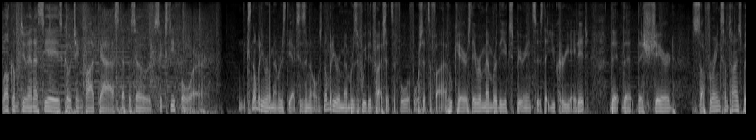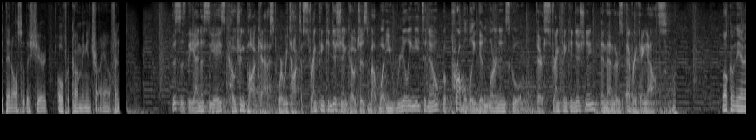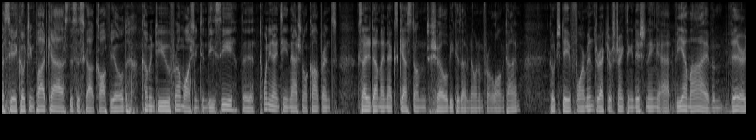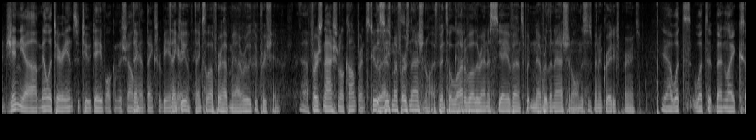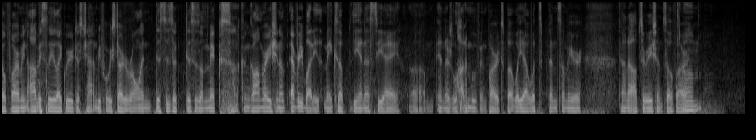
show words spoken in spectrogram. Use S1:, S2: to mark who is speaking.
S1: Welcome to NSCA's Coaching Podcast, episode 64.
S2: Because nobody remembers the X's and O's. Nobody remembers if we did five sets of four, four sets of five. Who cares? They remember the experiences that you created, the the, the shared suffering sometimes, but then also the shared overcoming and triumph. And
S3: This is the NSCA's Coaching Podcast, where we talk to strength and conditioning coaches about what you really need to know, but probably didn't learn in school. There's strength and conditioning, and then there's everything else.
S1: Welcome to the NSCA Coaching Podcast. This is Scott Caulfield coming to you from Washington, D.C., the 2019 National Conference. Excited to have my next guest on the show because I've known him for a long time. Coach Dave Foreman, Director of Strength and Conditioning at VMI, Virginia Military Institute. Dave, welcome to the show,
S2: Thank-
S1: man. Thanks for being
S2: thank
S1: here.
S2: Thank you. Thanks a lot for having me. I really do appreciate it.
S1: Uh, first national conference, too,
S2: This
S1: right?
S2: is my first national. I've been to a lot of other NSCA events, but never the national, and this has been a great experience.
S1: Yeah, what's what's it been like so far? I mean, obviously, like we were just chatting before we started rolling, this is a this is a mix, a conglomeration of everybody that makes up the NSCA, um, and there's a lot of moving parts. But well, yeah, what's been some of your kind of observations so far?
S2: Um,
